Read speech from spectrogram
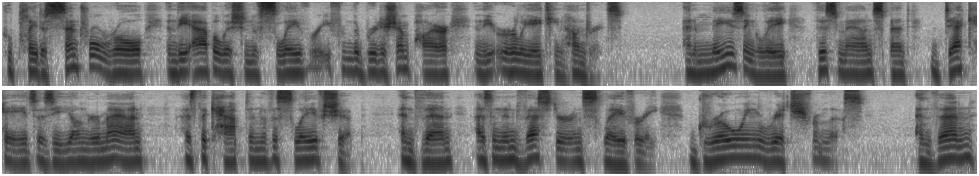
who played a central role in the abolition of slavery from the British Empire in the early 1800s. And amazingly, this man spent decades as a younger man as the captain of a slave ship, and then as an investor in slavery, growing rich from this. And then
